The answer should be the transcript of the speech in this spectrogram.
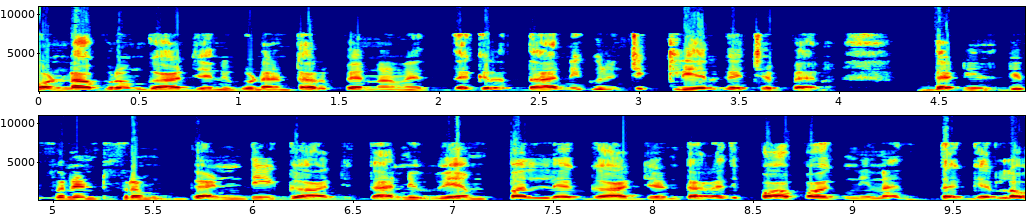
కొండాపురం గాడ్జ్ అని కూడా అంటారు. పెన్నా నది దగ్గర దాని గురించి క్లియర్గా చెప్పాను. That is different from Gandi gorge దాన్ని వేంపల్లె గాడ్జ్ అంటారు. అది పాపాగ్ని నది దగ్గరలో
